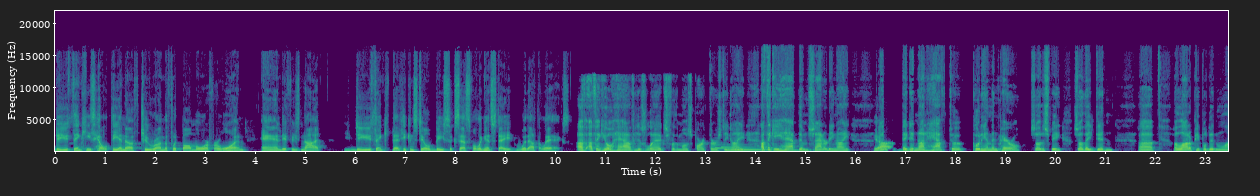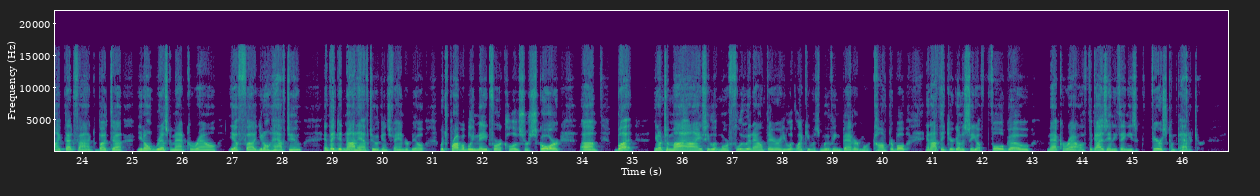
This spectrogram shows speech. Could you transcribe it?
do you think he's healthy enough to run the football more for one? And if he's not, do you think that he can still be successful against State without the legs? I, I, think he'll have his legs for the most part Thursday night. I think he had them Saturday night. Yeah. Uh, they did not have to put him in peril, so to speak, so they didn't. Uh, a lot of people didn't like that fact, but uh, you don't risk Matt Corral if uh, you don't have to. And they did not have to against Vanderbilt, which probably made for a closer score. Um, but you know, to my eyes, he looked more fluid out there. He looked like he was moving better, more comfortable. And I think you're going to see a full go Matt Corral. If the guy's anything, he's a fierce competitor.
